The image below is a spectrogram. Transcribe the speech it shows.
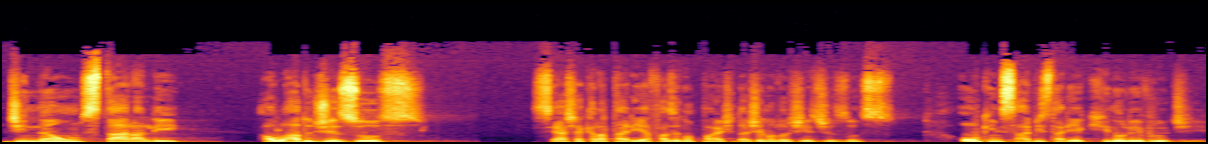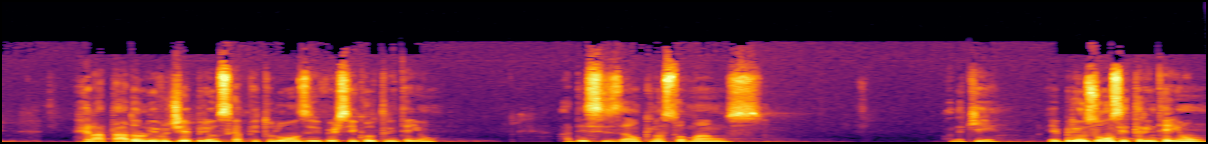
de não estar ali ao lado de Jesus, você acha que ela estaria fazendo parte da genealogia de Jesus? Ou quem sabe estaria aqui no livro de relatado no livro de Hebreus, capítulo 11, versículo 31? A decisão que nós tomamos. Olha aqui, Hebreus 11, 31.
